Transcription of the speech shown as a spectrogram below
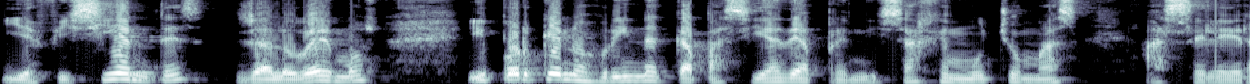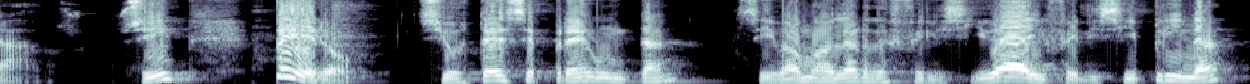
y eficientes, ya lo vemos, y porque nos brinda capacidad de aprendizaje mucho más acelerados. ¿sí? Pero si ustedes se preguntan, si vamos a hablar de felicidad y felicíplina,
